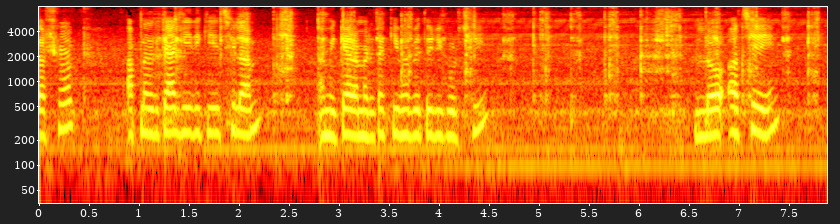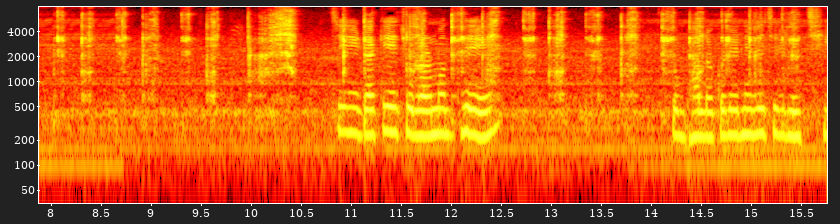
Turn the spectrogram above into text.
দর্শক, আপনাদেরকে আগিয়ে দেখিয়েছিলাম আমি ক্যারামেলটা কীভাবে তৈরি করছি। ল আছে। চিনিটাকে চুলার মধ্যে খুব ভালো করে নেড়ে চেড়ে নিচ্ছি।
